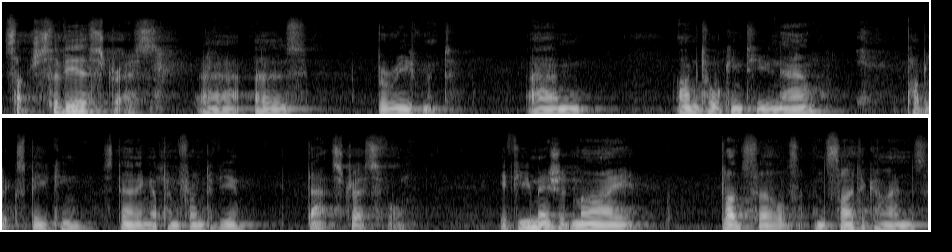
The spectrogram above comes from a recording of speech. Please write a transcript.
such severe stress uh, as bereavement. Um, I'm talking to you now, public speaking, standing up in front of you. That's stressful. If you measured my blood cells and cytokines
